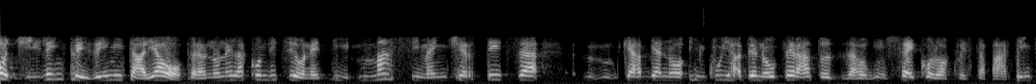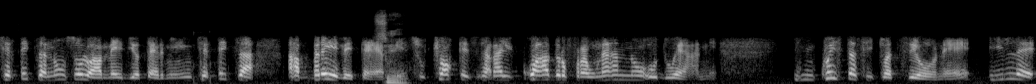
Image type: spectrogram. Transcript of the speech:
Oggi le imprese in Italia operano nella condizione di massima incertezza mm, abbiano, in cui abbiano operato da un secolo a questa parte. Incertezza non solo a medio termine, incertezza a breve termine sì. su ciò che sarà il quadro fra un anno o due anni. In questa situazione il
